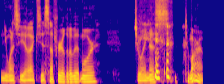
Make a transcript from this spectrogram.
and you want to see Alexia suffer a little bit more, join us tomorrow.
